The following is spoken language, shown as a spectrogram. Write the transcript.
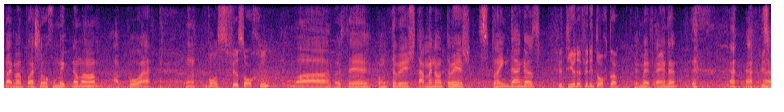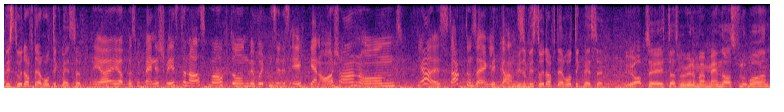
weil wir ein paar Sachen mitgenommen haben. Ein paar. Was für Sachen? Wow, weißt du, Unterwäsche, Damenunterwäsche, Stringdangers Für die oder für die Tochter? für meine Freundin. Wieso bist du da auf der Erotikmesse? Ja, ich habe was mit meinen Schwestern ausgemacht und wir wollten sie das echt gern anschauen und ja, es taugt uns eigentlich ganz. Wieso bist du da auf der Erotikmesse? Ja, hauptsächlich, dass wir wieder mal einen Männerhausflug machen,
